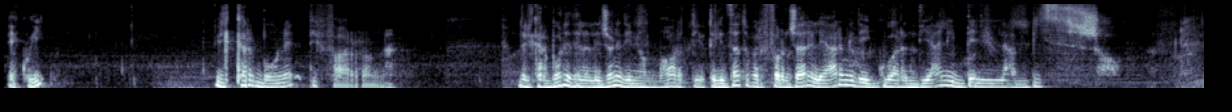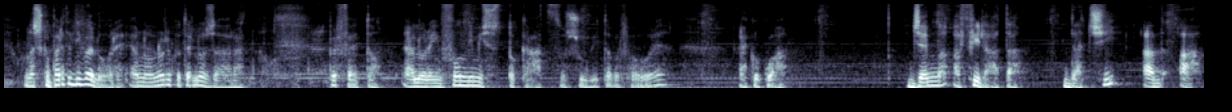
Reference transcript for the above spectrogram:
E qui il carbone di Farron. Del carbone della legione dei non morti, utilizzato per forgiare le armi dei guardiani dell'abisso. Una scoperta di valore, è un onore poterlo usare. Perfetto, allora infondimi sto cazzo subito, per favore. Ecco qua. Gemma affilata, da C ad A.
